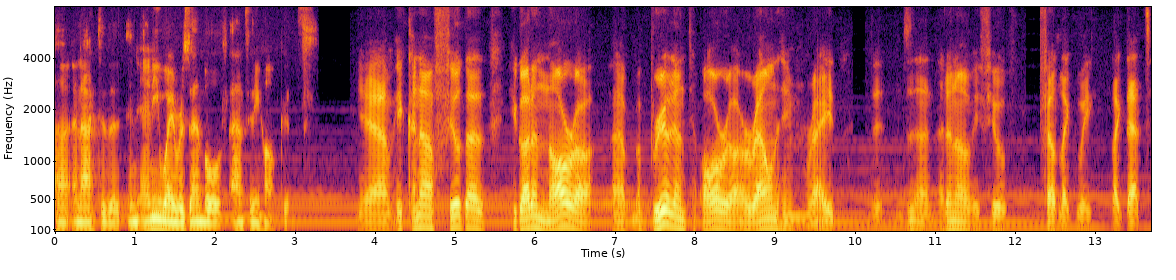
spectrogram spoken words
uh, an actor that in any way resembles Anthony Hopkins. Yeah, he kind of feel that he got an aura, a, a brilliant aura around him, right? The- the- I don't know if you felt like way like that.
